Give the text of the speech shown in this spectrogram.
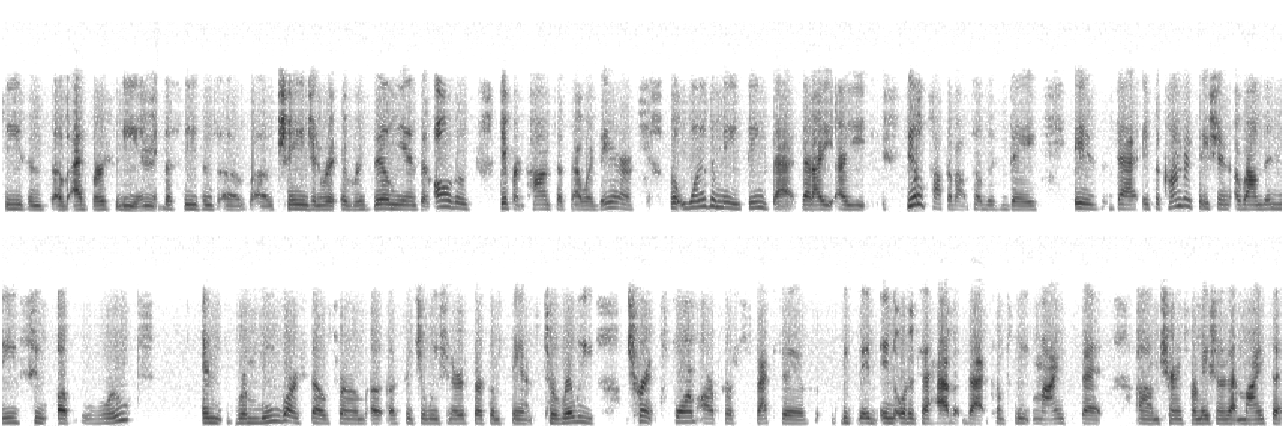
seasons of adversity and the seasons of, of change and re- resilience and all those different concepts that were there. But one of the main things that, that I, I still talk about till this day is that it's a conversation around the need to uproot – and remove ourselves from a, a situation or a circumstance to really transform our perspective in order to have that complete mindset um, transformation or that mindset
